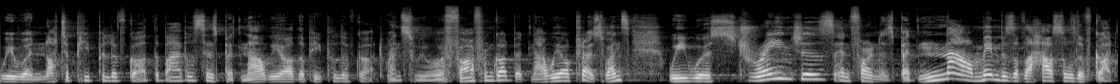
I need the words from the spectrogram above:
we were not a people of God, the Bible says, but now we are the people of God. Once we were far from God, but now we are close. Once we were strangers and foreigners, but now members of the household of God.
